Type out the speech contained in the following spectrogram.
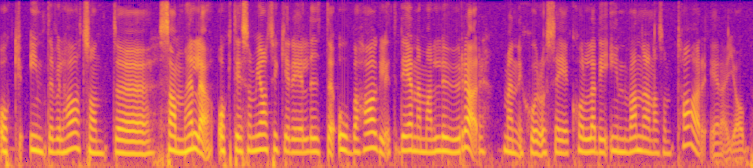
och inte vill ha ett sånt uh, samhälle. Och det som jag tycker är lite obehagligt, det är när man lurar människor och säger kolla det är invandrarna som tar era jobb.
